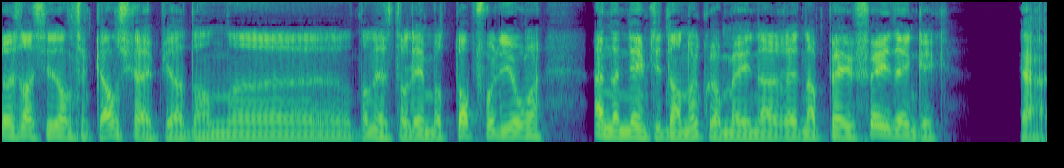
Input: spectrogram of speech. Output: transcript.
Dus als hij dan zijn kans grijpt, ja, dan, eh, dan is het alleen maar top voor die jongen. En dan neemt hij dan ook wel mee naar, eh, naar PSV, denk ik. Ja,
